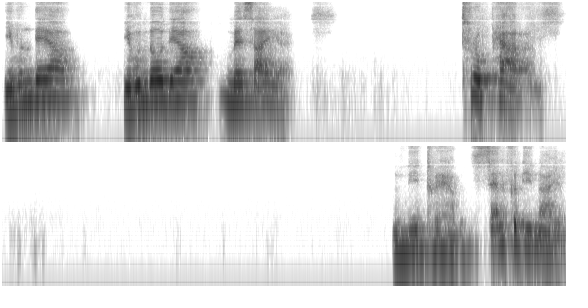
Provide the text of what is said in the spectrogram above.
Even they are, even though they are messiahs, true parents, need to have self-denial.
